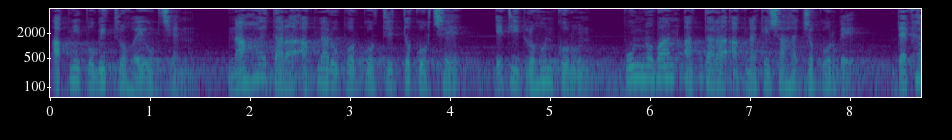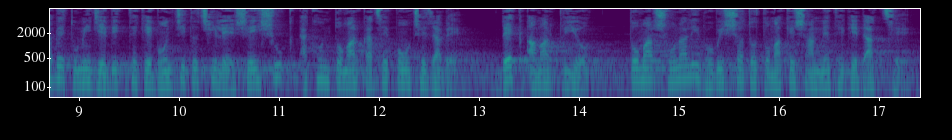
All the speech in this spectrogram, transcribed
আপনি পবিত্র হয়ে উঠছেন। না হয় তারা আপনার উপর কর্তৃত্ব করছে, এটি গ্রহণ করুন। পুণ্যবান আত্মারা আপনাকে সাহায্য করবে। দেখাবে তুমি যে দিক থেকে বঞ্চিত ছিলে, সেই সুখ এখন তোমার কাছে পৌঁছে যাবে। দেখ আমার প্রিয়, তোমার সোনালী ভবিষ্যৎ তোমাকে সামনে থেকে ডাকছে।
